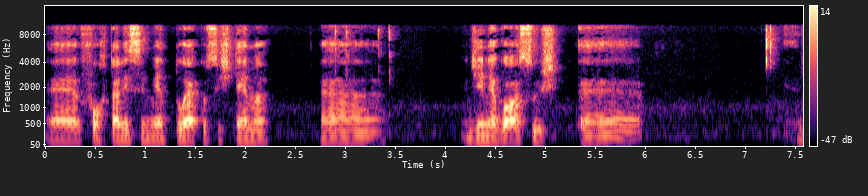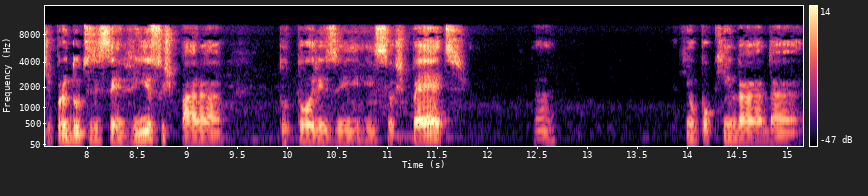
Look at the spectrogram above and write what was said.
é, fortalecimento do ecossistema é, de negócios é, de produtos e serviços para tutores e, e seus pets. Né? Aqui um pouquinho da, da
